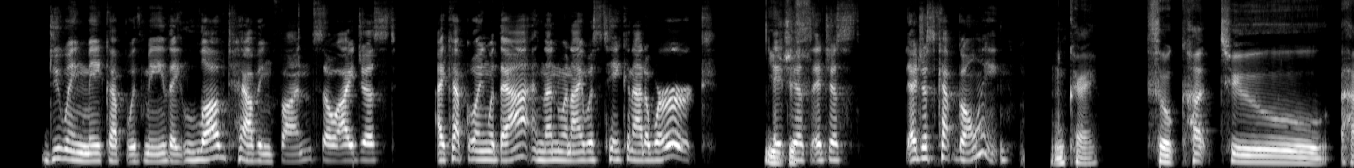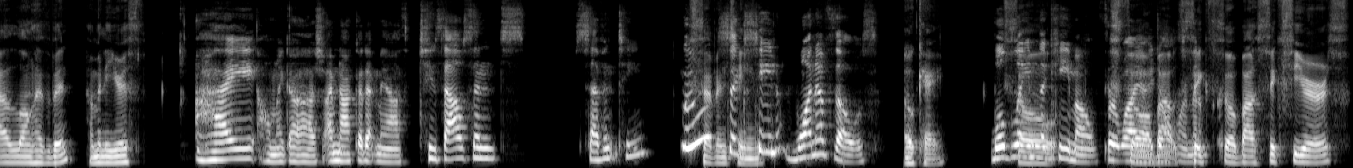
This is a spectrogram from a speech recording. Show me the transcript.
doing makeup with me. They loved having fun. So I just I kept going with that. And then when I was taken out of work, you it just, just it just I just kept going. Okay. So cut to how long has it been? How many years? I oh my gosh, I'm not good at math. 2017? 17. 16? One of those. Okay. We'll blame so, the chemo for why so I about don't remember. Six, so about six years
